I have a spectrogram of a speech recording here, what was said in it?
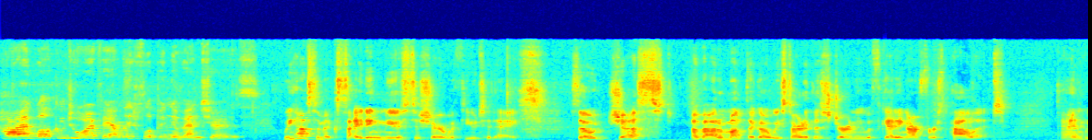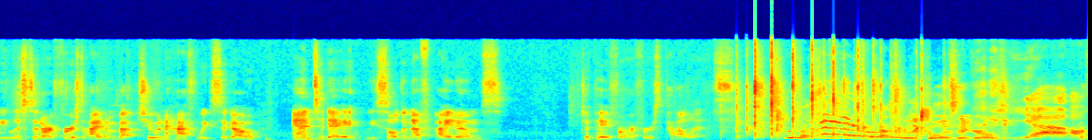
Hi, welcome to our family flipping adventures. We have some exciting news to share with you today. So just about a month ago, we started this journey with getting our first pallet. And we listed our first item about two and a half weeks ago. And today, we sold enough items to pay for our first pallets. That's, that's really cool, isn't it, girls? Yeah, I awesome.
